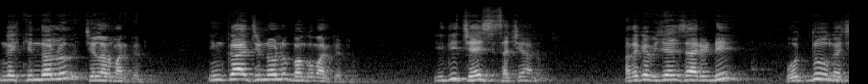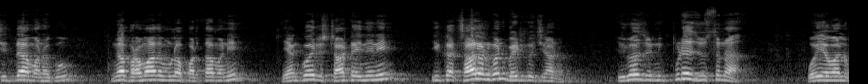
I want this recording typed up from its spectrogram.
ఇంకా కిందోళ్ళు చిల్లర మార్కెట్లు. ఇంకా చిన్నోళ్ళు బంకు మార్కెట్లు. ఇది చేసి సత్యాలు. అందుకే విజయసాయి రెడ్డి వద్దు ఇంకా సిద్ధ మనకు. ఇంకా ప్రమాదంలో పడతామని ఎంక్వైరీ స్టార్ట్ అయిందని ఇక చాలు అనుకొని బయటకు వచ్చినాను. ఈరోజు ఇప్పుడే చూస్తున్నా పోయే వాళ్ళు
